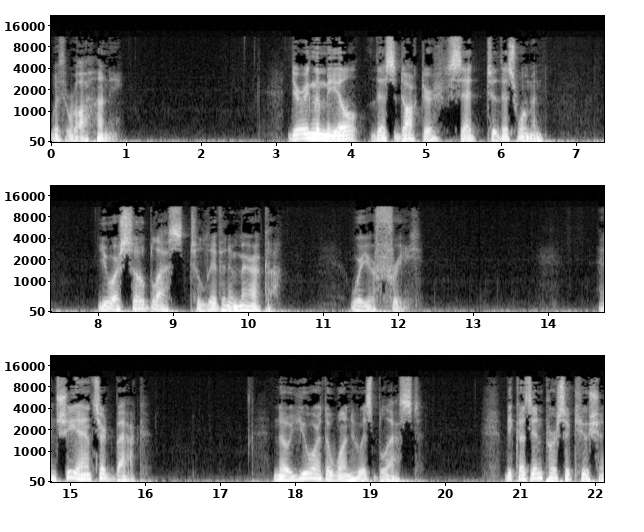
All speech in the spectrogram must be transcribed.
with raw honey. During the meal, this doctor said to this woman, You are so blessed to live in America where you're free. And she answered back, No, you are the one who is blessed, because in persecution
